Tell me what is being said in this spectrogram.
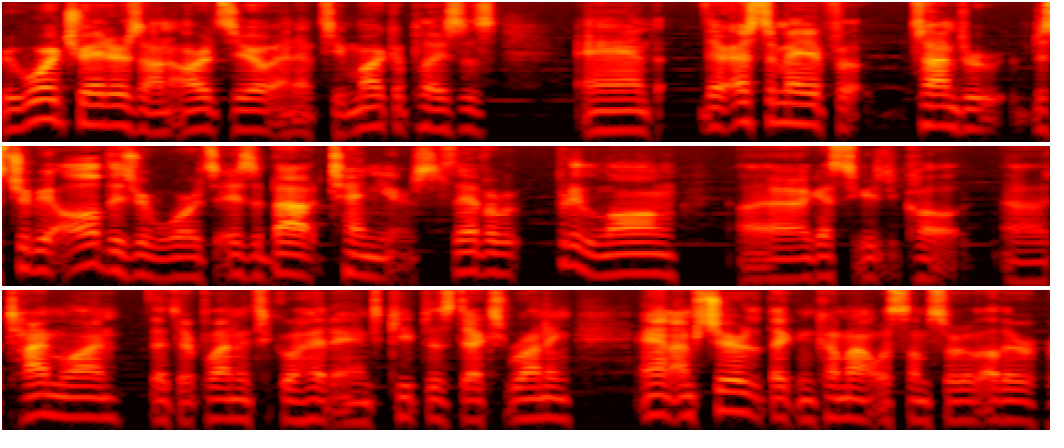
reward traders on ArtZero NFT marketplaces, and their estimated for time to distribute all of these rewards is about 10 years. So they have a pretty long, uh, I guess you could call it, uh, timeline that they're planning to go ahead and keep this dex running. And I'm sure that they can come out with some sort of other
